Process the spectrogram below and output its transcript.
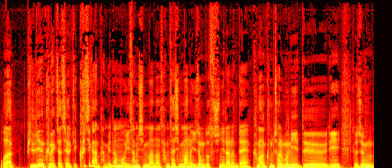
워낙 빌리는 금액 자체가 이렇게 크지가 않답니다. 뭐 음. 뭐 2, 30만 원, 3, 40만 원 이 정도 수준이라는데 그만큼 젊은이들이 요즘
